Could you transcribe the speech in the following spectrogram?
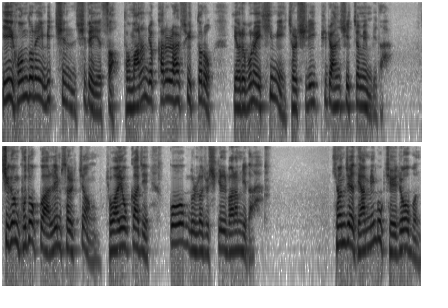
이 혼돈에 미친 시대에서 더 많은 역할을 할 수 있도록 여러분의 힘이 절실히 필요한 시점입니다. 지금 구독과 알림 설정, 좋아요까지 꼭 눌러주시길 바랍니다. 현재 대한민국 제조업은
